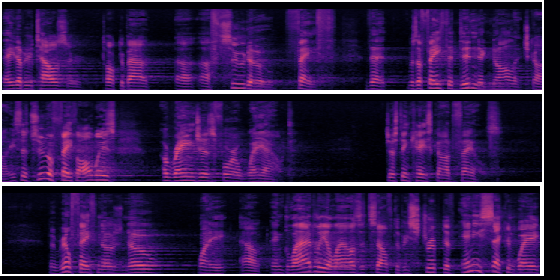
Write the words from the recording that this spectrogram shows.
A.W. Tozer talked about uh, a pseudo faith that was a faith that didn't acknowledge God. He said pseudo faith always arranges for a way out, just in case God fails. But real faith knows no way out and gladly allows itself to be stripped of any second way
